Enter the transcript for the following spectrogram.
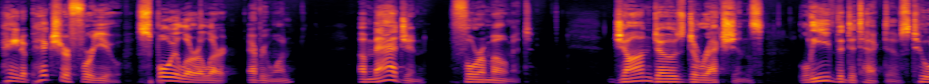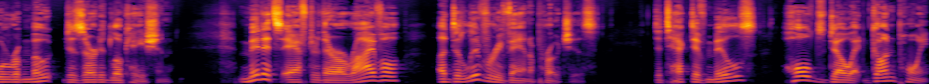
paint a picture for you. Spoiler alert, everyone. Imagine for a moment John Doe's directions lead the detectives to a remote, deserted location. Minutes after their arrival, a delivery van approaches. Detective Mills holds Doe at gunpoint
